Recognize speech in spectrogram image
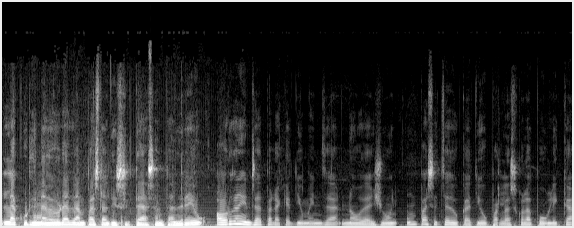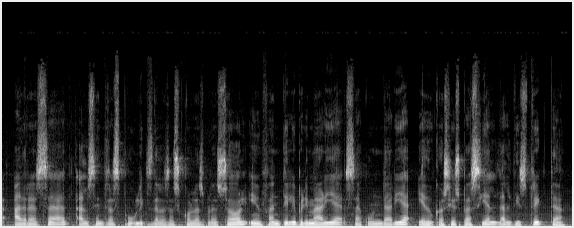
La coordinadora d'AMPAs del districte de Sant Andreu ha organitzat per aquest diumenge 9 de juny un passeig educatiu per l'escola pública adreçat als centres públics de les escoles Bressol, infantil i primària, secundària i educació especial del districte.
